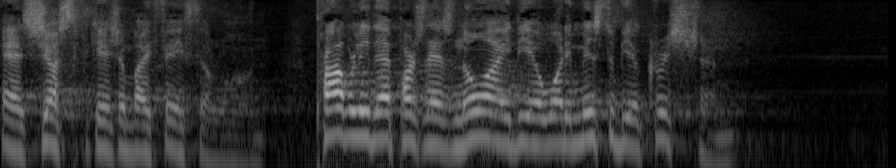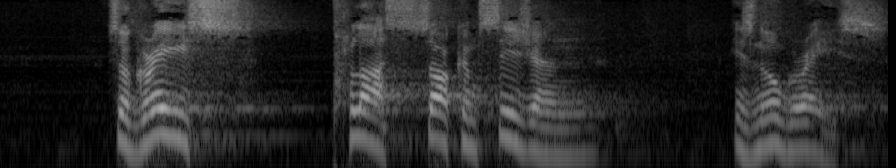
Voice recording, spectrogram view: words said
as justification by faith alone. Probably that person has no idea what it means to be a Christian. So, grace plus circumcision is no grace.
